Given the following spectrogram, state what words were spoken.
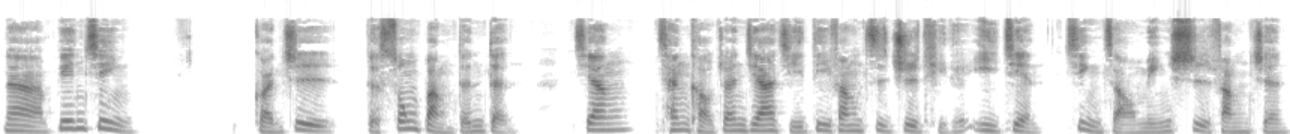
那边境管制的松绑等等，将参考专家及地方自治体的意见，尽早明示方针。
